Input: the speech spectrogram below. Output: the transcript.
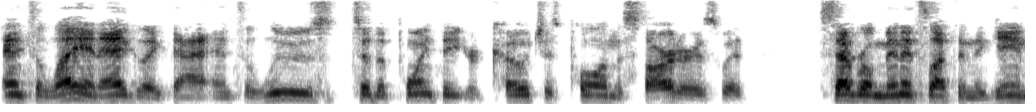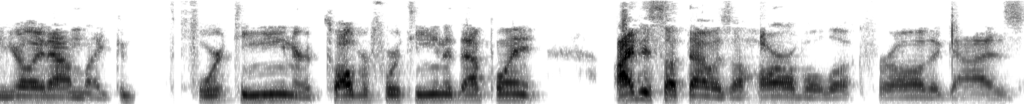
And to lay an egg like that and to lose to the point that your coach is pulling the starters with several minutes left in the game, you're only down like 14 or 12 or 14 at that point. I just thought that was a horrible look for all the guys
